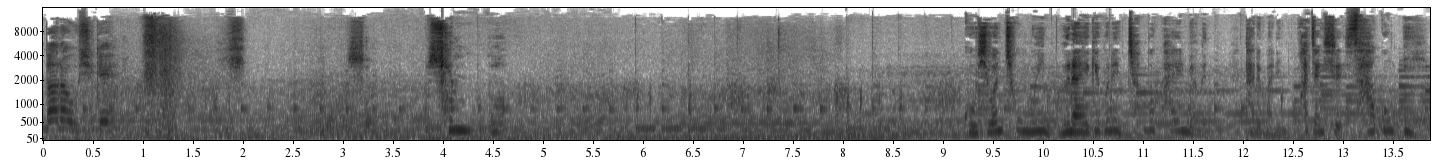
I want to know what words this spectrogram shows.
따라오시게? 서, 설마 고시원 총무인 은하에게 보낸 첨부 파일명은 다름 아닌 화장실 402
